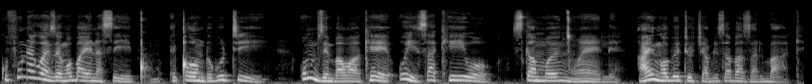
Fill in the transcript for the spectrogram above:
kufuna kwenze ngoba yena siqu eqonda ukuthi umzimba wakhe uyisakhiwo sikamoya engcwele hayi ngoba ethi ujabulisa abazali bakhe.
